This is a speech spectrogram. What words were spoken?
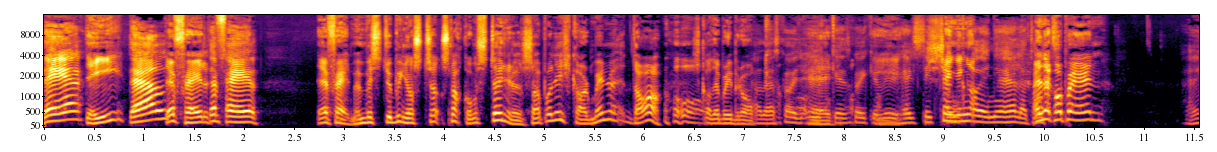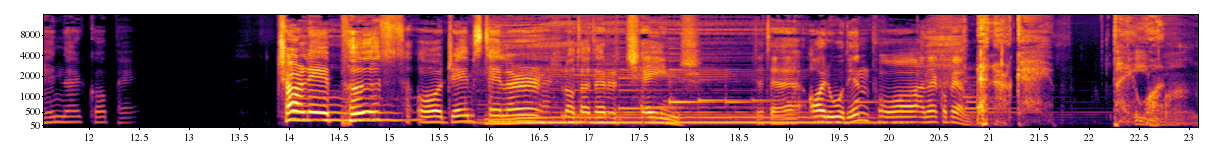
Det er Det er I. Det er, Det er feil. Det er feil. Det er feil. Men hvis du begynner å snakke om størrelser på lirkearmen, min, da skal det bli bråk. Ja, det skal ikke, ikke, skal ikke vi helst ikke tenke på den i hele tatt. NRK P1. NRK P1. Charlie Puth og James Taylor, låta heter 'Change'. Dette er Are Odin på NRK P1. NRK P1.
